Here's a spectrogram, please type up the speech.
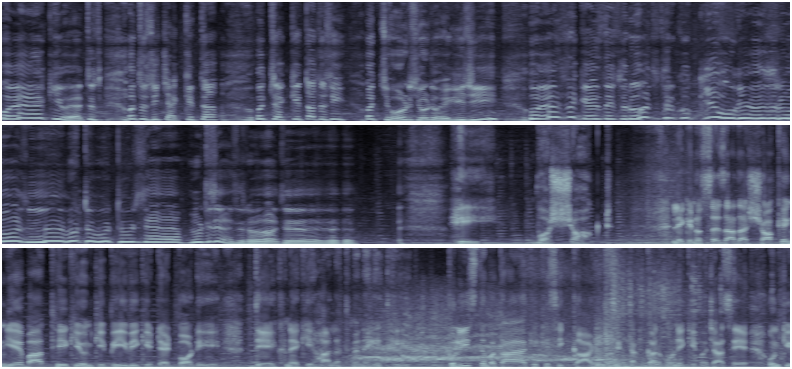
ਓਏ, ਕੀ ਹੋਇਆ ਤੁਸੀਂ? ਉਹ ਤੁਸੀਂ ਚੈੱਕ ਕੀਤਾ? ਉਹ ਚੈੱਕ ਕੀਤਾ ਤੁਸੀਂ? ਉਹ ਛੋੜ ਛੋੜ ਹੋਏਗੀ ਜੀ। ਓਏ ਸੇ ਕੈਸੇ ਸਰੋਜ ਤੇਰੇ ਕੋ ਕੀ ਹੋ ਗਿਆ ਸਰੋਜ ਉਠ ਉਠ ਉਠ ਜਾ ਉਠ ਜਾ ਸਰੋਜ ਹੀ was shocked. लेकिन उससे ज़्यादा शॉकिंग ये बात थी कि उनकी बीवी की डेड बॉडी देखने की हालत में नहीं थी। पुलिस ने बताया कि किसी गाड़ी से टक्कर होने की वजह से उनकी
